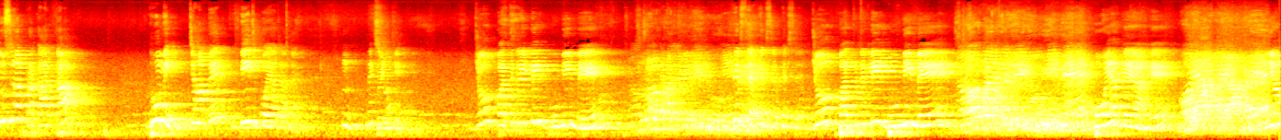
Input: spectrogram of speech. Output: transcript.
दूसरा प्रकार का भूमि जहाँ पे बीज बोया जाता है नेक्स्ट ट्वेंटी जो पथरीली भूमि में फिर से फिर से फिर से। जो पथरीली भूमि में बोया गया है यह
